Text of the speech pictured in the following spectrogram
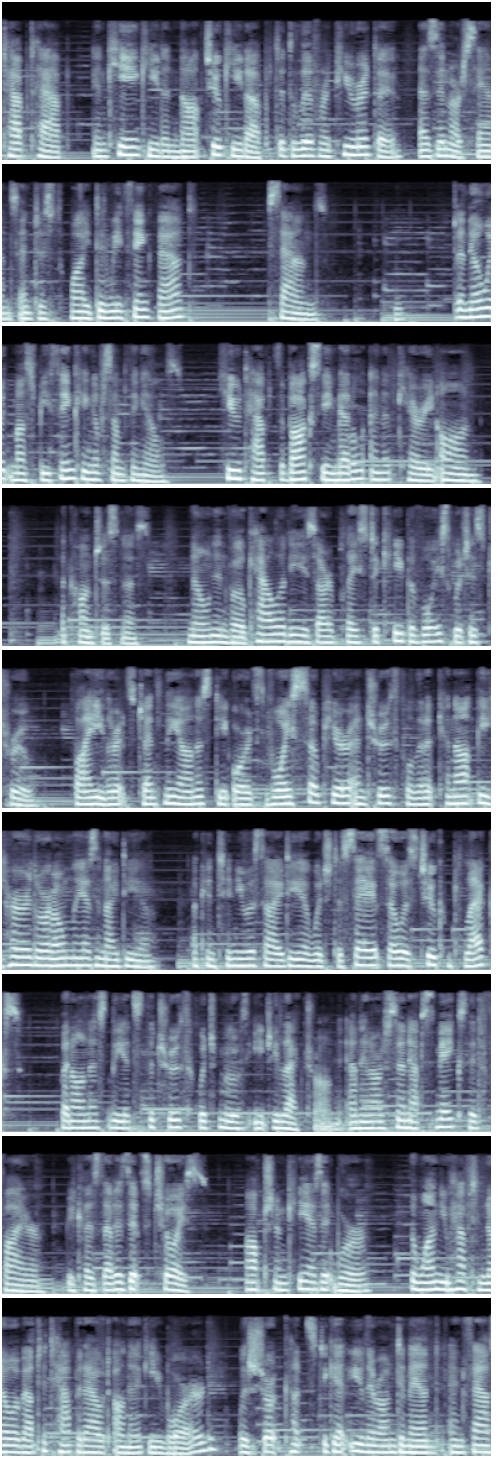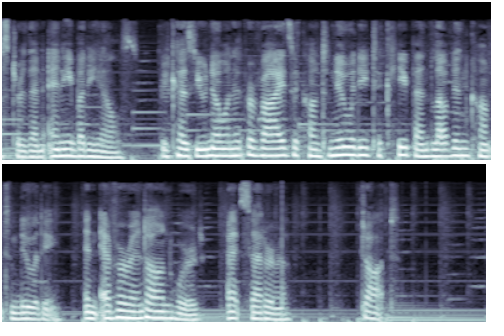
tap tap, in key keyed and not too keyed up to deliver purity, as in our Sans and just Why did we think that? Sans. To know it must be thinking of something else. Hugh tapped the boxy metal and it carried on. A consciousness, known in vocalities are place to keep a voice which is true, by either its gently honesty or its voice so pure and truthful that it cannot be heard or only as an idea, a continuous idea which to say it so is too complex, but honestly it's the truth which moves each electron and in our synapse makes it fire, because that is its choice. Option key as it were. The one you have to know about to tap it out on a keyboard, with shortcuts to get you there on demand and faster than anybody else, because you know and it provides a continuity to keep and love in continuity, and ever and onward, etc. Dot.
